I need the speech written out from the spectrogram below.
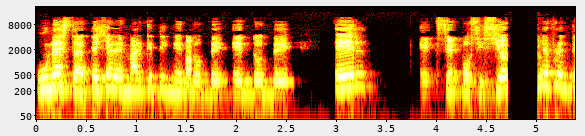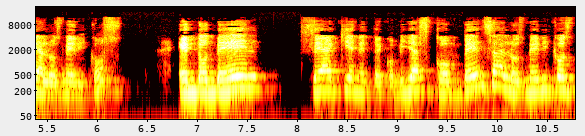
una estrategia de marketing en donde, en donde él eh, se posicione frente a los médicos, en donde él sea quien, entre comillas, convenza a los médicos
